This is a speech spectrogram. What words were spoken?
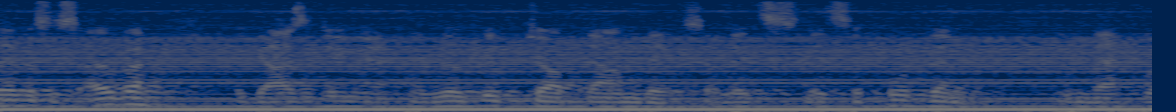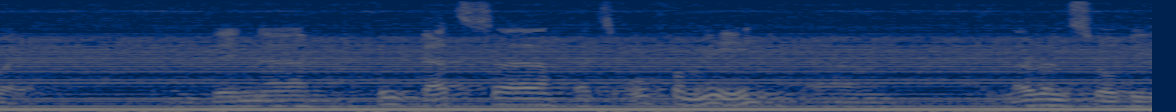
service is over. The guys are doing a, a real good job down there. So let's let's support them in that way. And then uh, I think that's uh, that's all from me. Um, Lawrence will be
